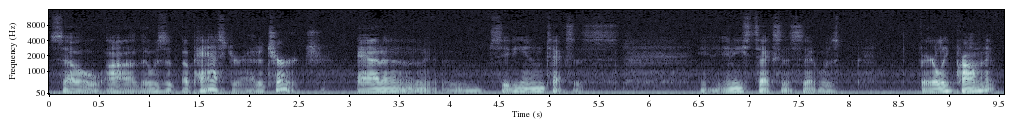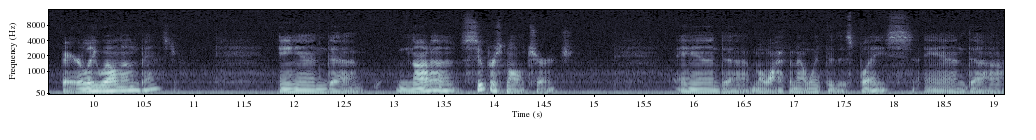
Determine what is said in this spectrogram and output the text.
So uh, there was a, a pastor at a church at a city in Texas, in East Texas, that was fairly prominent, fairly well known pastor, and uh, not a super small church. And uh, my wife and I went to this place, and uh,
